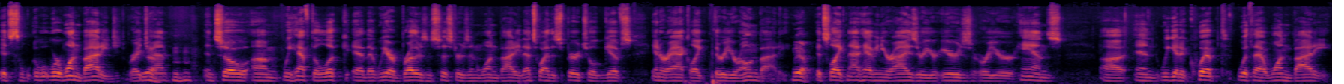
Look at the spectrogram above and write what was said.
It's we're one body, right, John? Yeah, John? And so um, we have to look at that. We are brothers and sisters in one body. That's why the spiritual gifts interact like they're your own body. Yeah. It's like not having your eyes or your ears or your hands, uh, and we get equipped with that one body.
